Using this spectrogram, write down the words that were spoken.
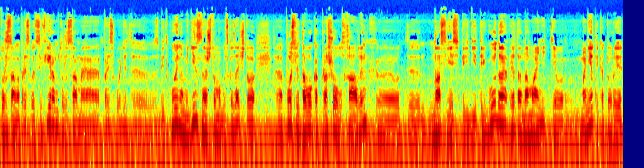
то же самое происходит с эфиром, то же самое происходит э, с биткоином. Единственное, что могу сказать, что после того, как прошел халвинг, вот, у нас есть впереди три года, это намайнить те монеты, которые,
